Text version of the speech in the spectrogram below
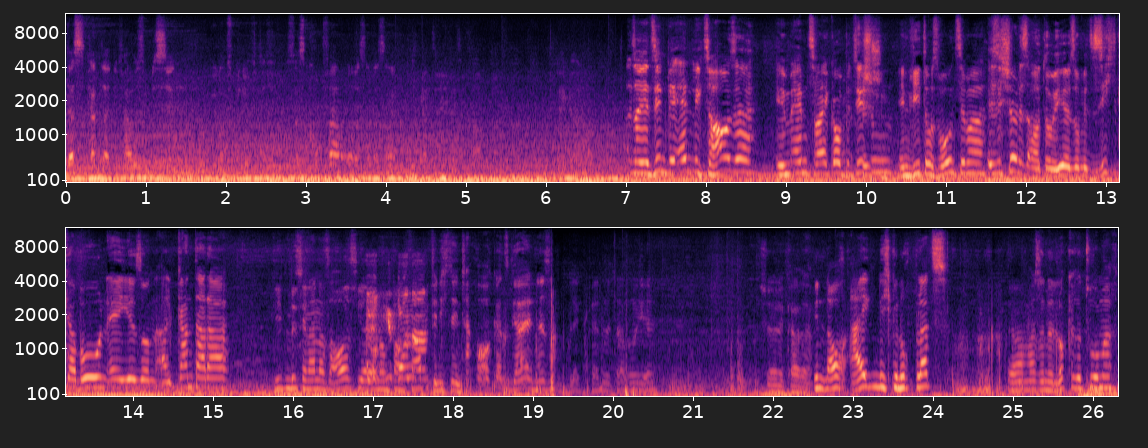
das kann sein. Die Farbe ist ein bisschen gewöhnungsbedürftig. Ist das Kupfer oder was soll das sein? Ganz ehrlich, das ist auch Egal. Also jetzt sind wir endlich zu Hause im M2 Competition in Vitos Wohnzimmer. Es ist ein schönes Auto hier, so mit Sichtcarbon, ey, hier so ein Alcantara. Sieht ein bisschen anders aus. Hier hat er noch ein paar Farben. Finde ich den Tacho auch ganz geil, ne? So ein Black Panel Tacho hier. Schöne Karre. Hinten auch eigentlich genug Platz, wenn man mal so eine lockere Tour macht.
